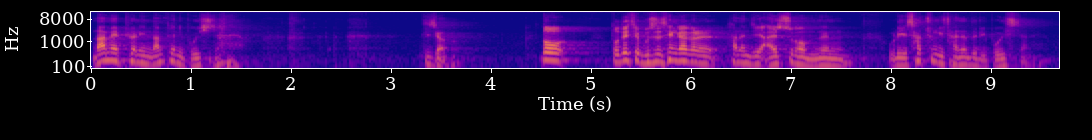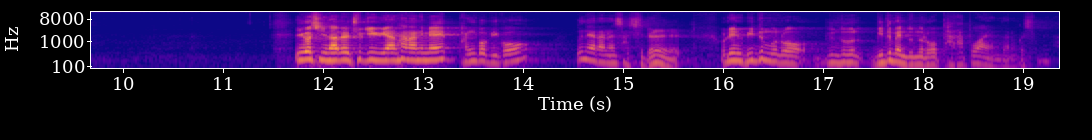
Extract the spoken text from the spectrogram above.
남의 편인 남편이 보이시잖아요. 그죠? 또 도대체 무슨 생각을 하는지 알 수가 없는 우리 사춘기 자녀들이 보이시잖아요. 이것이 나를 주기 위한 하나님의 방법이고 은혜라는 사실을 우리는 믿음으로 믿음의 눈으로 바라보아야 한다는 것입니다.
